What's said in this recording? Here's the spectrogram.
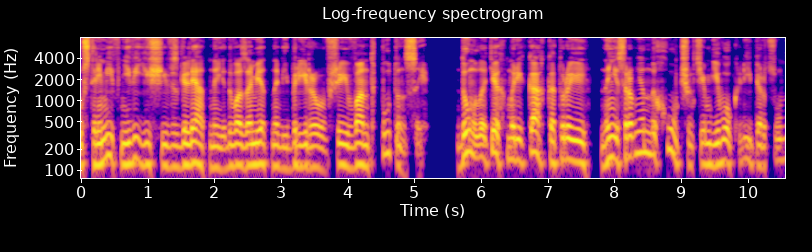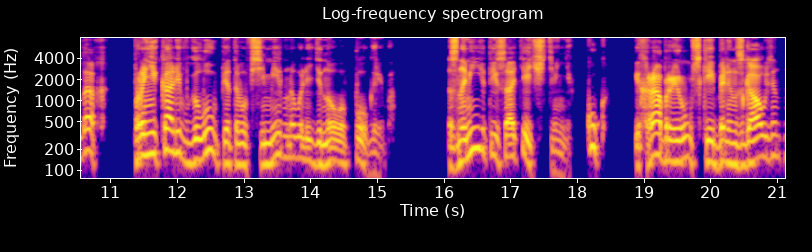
устремив невидящий взгляд на едва заметно вибрировавшие вантпутансы, думал о тех моряках, которые на несравненно худших, чем его клипер, судах проникали вглубь этого всемирного ледяного погреба. Знаменитый соотечественник Кук и храбрый русский Беллинсгаузен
